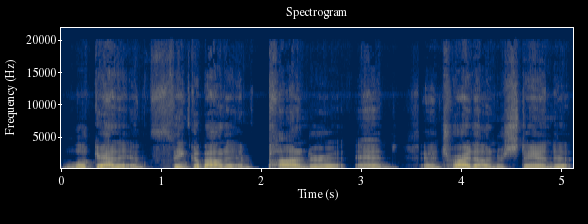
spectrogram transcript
look at it and think about it and ponder it and and try to understand it.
